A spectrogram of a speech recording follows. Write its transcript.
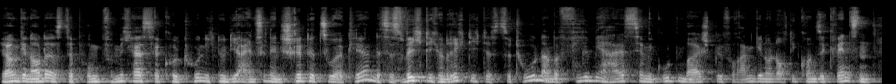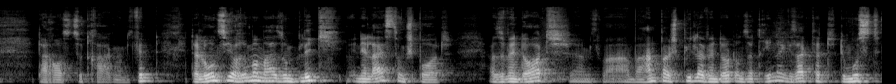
Ja, und genau da ist der Punkt. Für mich heißt ja Kultur nicht nur die einzelnen Schritte zu erklären. Das ist wichtig und richtig, das zu tun, aber vielmehr heißt es ja mit gutem Beispiel vorangehen und auch die Konsequenzen daraus zu tragen. Und ich finde, da lohnt sich auch immer mal so ein Blick in den Leistungssport. Also wenn dort, ich war, war Handballspieler, wenn dort unser Trainer gesagt hat, du musst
